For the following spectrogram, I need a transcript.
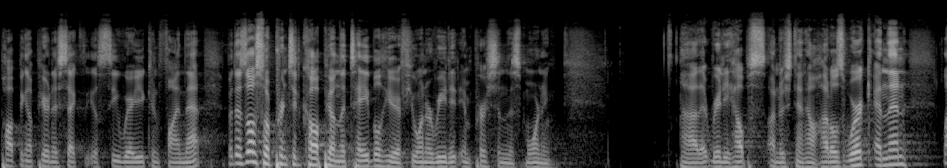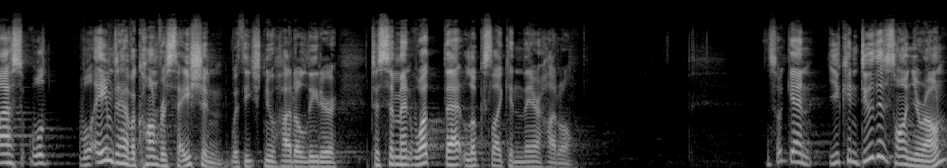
popping up here in a sec. You'll see where you can find that. But there's also a printed copy on the table here if you want to read it in person this morning. Uh, that really helps understand how huddles work. And then last, we'll, we'll aim to have a conversation with each new huddle leader to cement what that looks like in their huddle. And so, again, you can do this on your own,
